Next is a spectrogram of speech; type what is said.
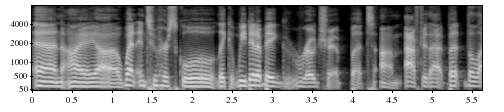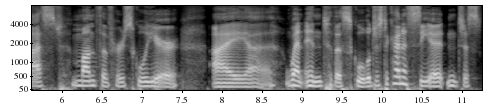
And I uh, went into her school. Like we did a big road trip, but um, after that, but the last month of her school year, I uh, went into the school just to kind of see it and just.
